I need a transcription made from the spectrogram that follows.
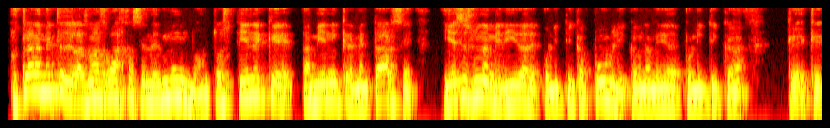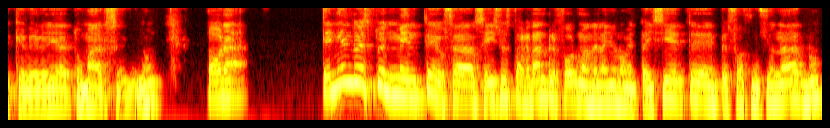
pues claramente de las más bajas en el mundo. Entonces tiene que también incrementarse. Y esa es una medida de política pública, una medida de política que, que, que debería tomarse, ¿no? Ahora, teniendo esto en mente, o sea, se hizo esta gran reforma en el año 97, empezó a funcionar, ¿no?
